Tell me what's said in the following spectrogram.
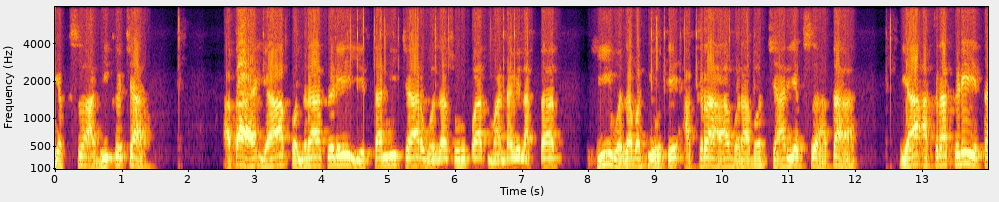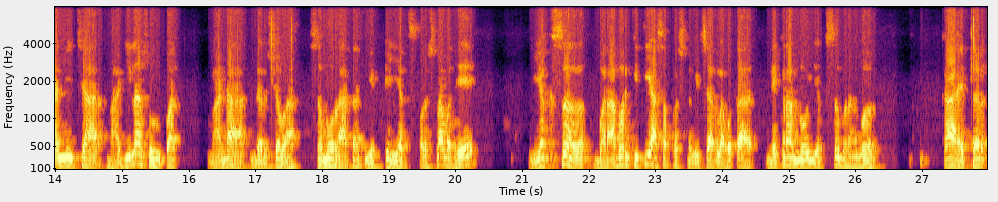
यक्ष अधिक चार. आता या पंधराकडे येतानी चार वजा स्वरूपात मांडावे लागतात. ही वजाबाकी होते अकरा बराबर चार यक्ष. आता या अकराकडे येतानी चार भागीला स्वरूपात मांडा दर्शवा. समोर राहतात एकटे यक्ष. प्रश्नामध्ये यक्ष बराबर किती असा प्रश्न विचारला होता? लेकरांनो यक्ष बराबर काय? तर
